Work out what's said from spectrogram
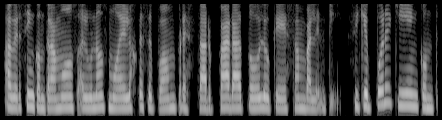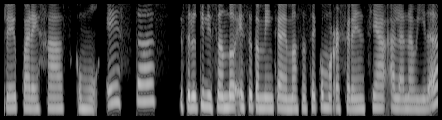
a ver si encontramos algunos modelos que se puedan prestar para todo lo que es San Valentín. Así que por aquí encontré parejas como estas. Estaré utilizando este también que además hace como referencia a la Navidad,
